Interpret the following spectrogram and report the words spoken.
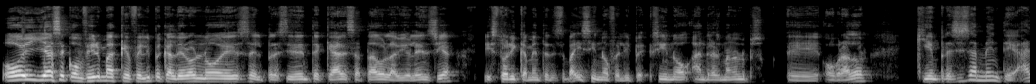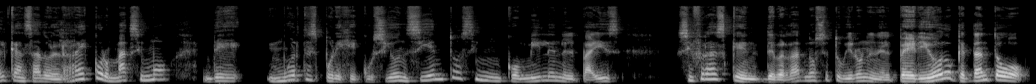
hoy ya se confirma que Felipe Calderón no es el presidente que ha desatado la violencia históricamente en este país, sino, Felipe, sino Andrés Manuel eh, Obrador, quien precisamente ha alcanzado el récord máximo de muertes por ejecución, 105 mil en el país, cifras que de verdad no se tuvieron en el periodo que tanto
